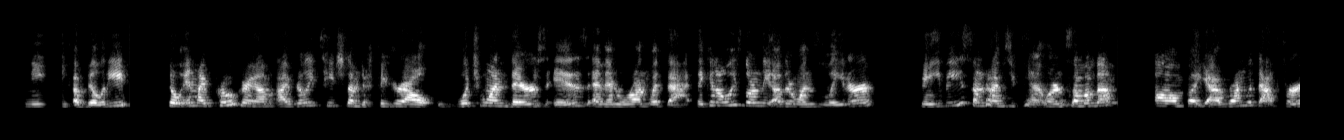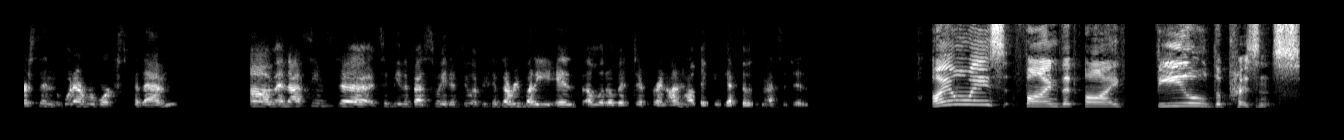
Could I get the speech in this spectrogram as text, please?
unique ability. So in my program, I really teach them to figure out which one theirs is and then run with that. They can always learn the other ones later, maybe. Sometimes you can't learn some of them. Um, but yeah run with that first and whatever works for them. Um, and that seems to to be the best way to do it because everybody is a little bit different on how they can get those messages. I always find that i feel the presence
